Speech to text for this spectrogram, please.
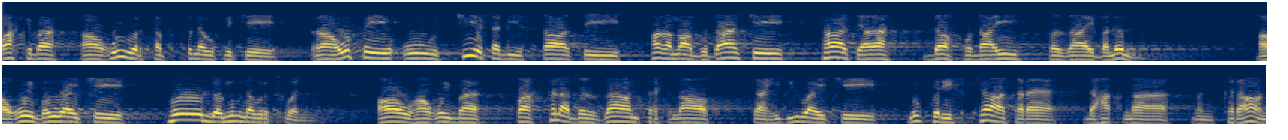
وخت به هغوی ورته پوښتنه وکړي چې راوښیې اوس چېرته دي ستاسې هغه معبودان چې تاسې هغه د خدایي په ځای بلل هغوی به ووایي چې ټول له موږ نه ورسول او هغه به په خپل د ځان تر خلاف شاهدي وای چې نو پر اختیا سره د حق نه منکران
